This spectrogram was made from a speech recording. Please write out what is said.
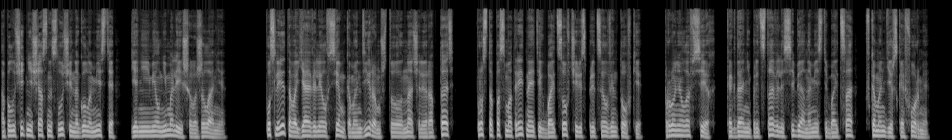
а получить несчастный случай на голом месте я не имел ни малейшего желания. После этого я велел всем командирам, что начали роптать, просто посмотреть на этих бойцов через прицел винтовки. Проняло всех, когда они представили себя на месте бойца в командирской форме.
